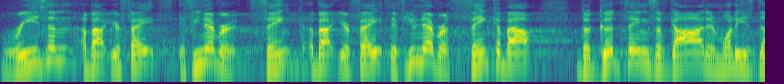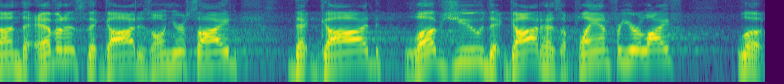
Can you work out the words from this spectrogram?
reason about your faith, if you never think about your faith, if you never think about the good things of God and what He's done, the evidence that God is on your side, that God loves you, that God has a plan for your life, look,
